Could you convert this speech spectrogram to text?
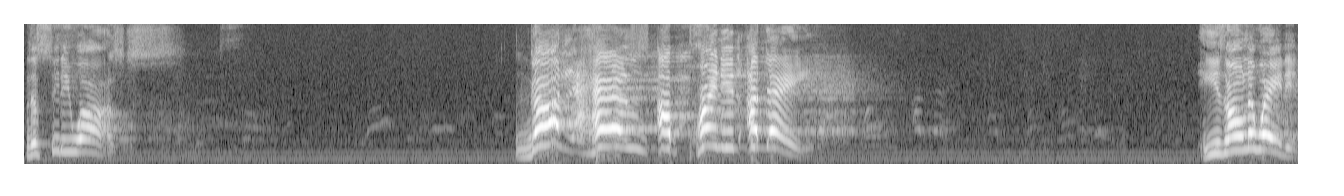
the city was. God has appointed a day. He's only waiting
